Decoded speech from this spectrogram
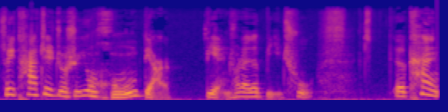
所以它这就是用红点儿点出来的笔触。呃，看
